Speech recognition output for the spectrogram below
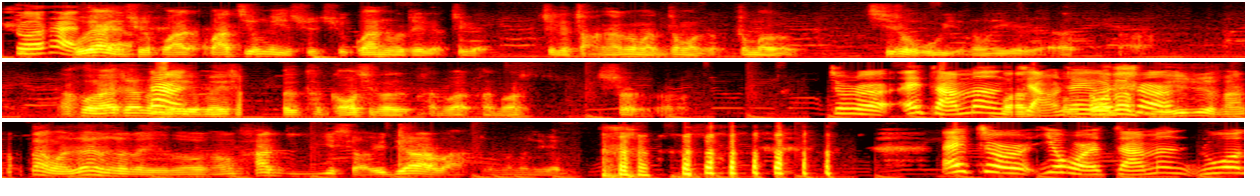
说太不愿意去花花精力去去关注这个这个这个长相这么这么这么奇丑无比这么一个人啊。那后来真的没没想到他搞起了很多很多事儿。啊就是哎，咱们讲这个事儿补，一句，反正在我认识的里头，可能他第一小于第二吧，就这么一个。哎，就是一会儿咱们如果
